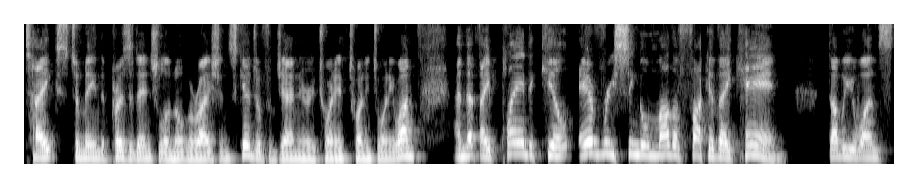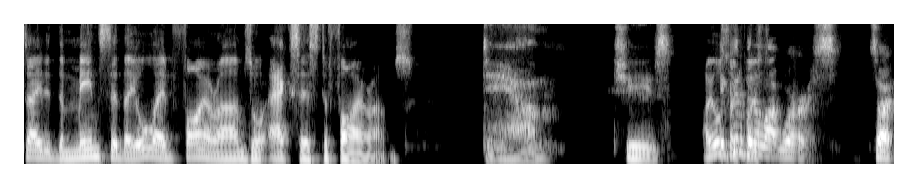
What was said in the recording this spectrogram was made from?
takes to mean the presidential inauguration scheduled for January 20th, 2021, and that they plan to kill every single motherfucker they can. W1 stated the men said they all had firearms or access to firearms. Damn. Jeez. I It could have been a lot worse. Sorry.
